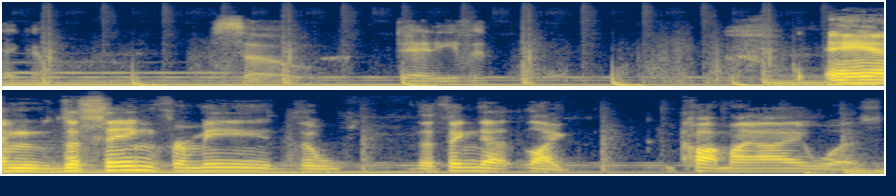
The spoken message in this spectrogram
pick 'em, so dead even. and the thing for me, the the thing that like caught my eye was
